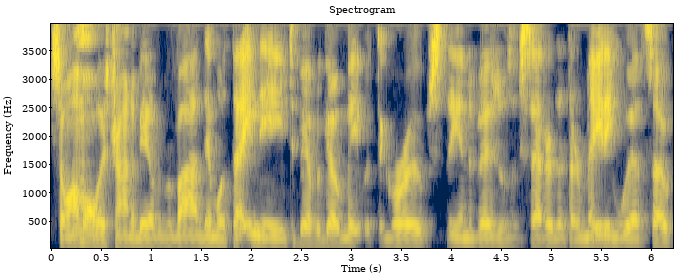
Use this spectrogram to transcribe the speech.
So I'm always trying to be able to provide them what they need to be able to go meet with the groups, the individuals, et cetera, that they're meeting with. So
